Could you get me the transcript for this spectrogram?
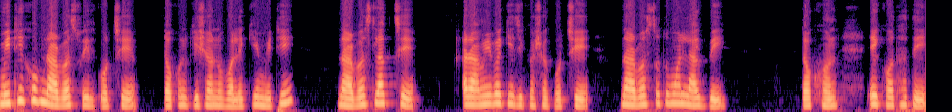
মিঠি খুব নার্ভাস ফিল করছে। তখন কিষানু বলে, কি মিঠি নার্ভাস লাগছে? আর আমি বা কি জিজ্ঞাসা করছি? নার্ভাস তো তোমার লাগবেই। তখন এই কথাতেই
